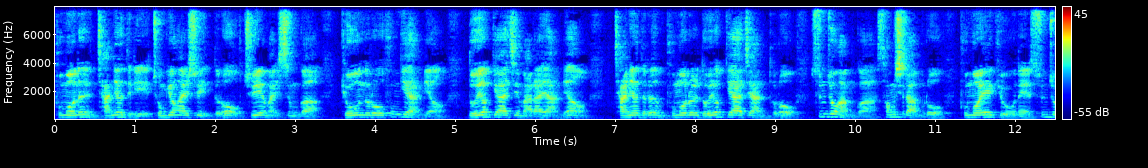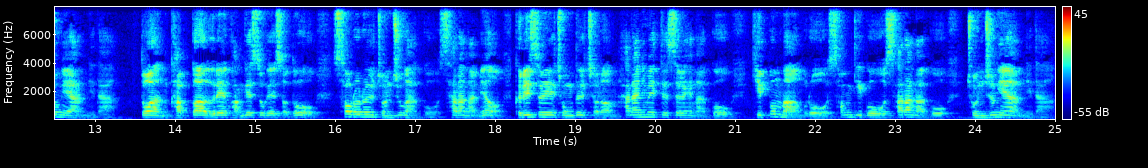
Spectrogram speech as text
부모는 자녀들이 존경할 수 있도록 주의 말씀과 교훈으로 훈계하며 노엽게 하지 말아야 하며 자녀들은 부모를 노엽게 하지 않도록 순종함과 성실함으로 부모의 교훈에 순종해야 합니다. 또한 갑과 을의 관계 속에서도 서로를 존중하고 사랑하며 그리스도의 종들처럼 하나님의 뜻을 행하고 기쁜 마음으로 섬기고 사랑하고 존중해야 합니다.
